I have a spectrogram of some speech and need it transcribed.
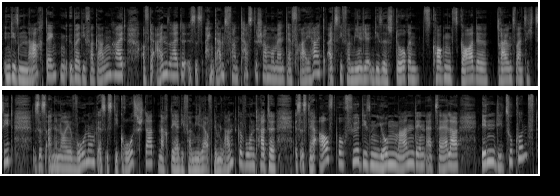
in diesem Nachdenken über die Vergangenheit. Auf der einen Seite ist es ein ganz fantastischer Moment der Freiheit, als die Familie Familie in diese Storens-Koggens-Gorde 23 zieht. Es ist eine neue Wohnung. Es ist die Großstadt, nach der die Familie auf dem Land gewohnt hatte. Es ist der Aufbruch für diesen jungen Mann, den Erzähler, in die Zukunft,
